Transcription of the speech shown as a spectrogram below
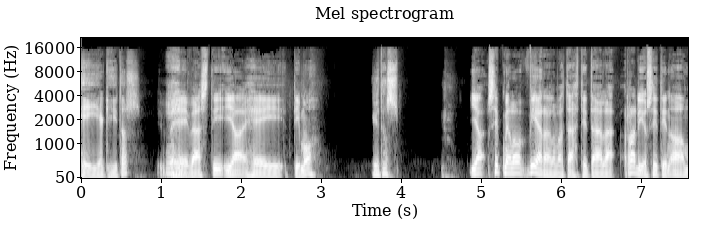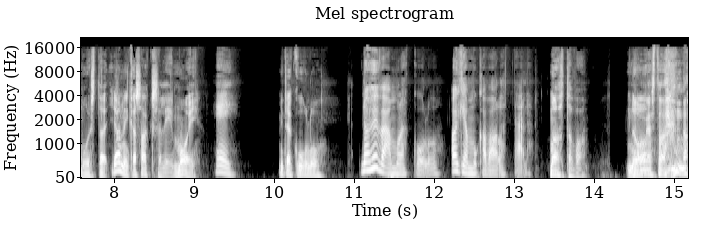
Hei ja kiitos. Hei, hei Västi ja hei Timo. Kiitos. Ja sitten meillä on vieraileva tähti täällä Radio Cityn aamuista, Janika Sakseliin, moi. Hei. Mitä kuuluu? No hyvää mulle kuuluu. Oikein mukava olla täällä. Mahtavaa. No. Mun mielestä, no,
